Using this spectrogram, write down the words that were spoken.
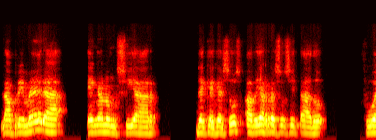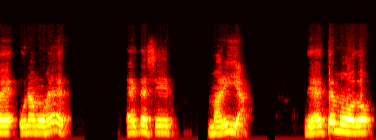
la primera en anunciar de que Jesús había resucitado fue una mujer, es decir, María. De este modo,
